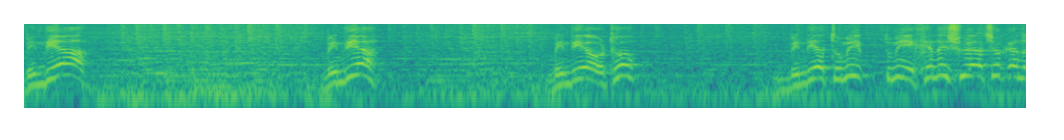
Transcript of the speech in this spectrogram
বিন্দিয়া বিন্দিয়া বিন্দিয়া ওঠো। বিন্দিয়া তুমি তুমি এখানে শুয়ে আছো কেন?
